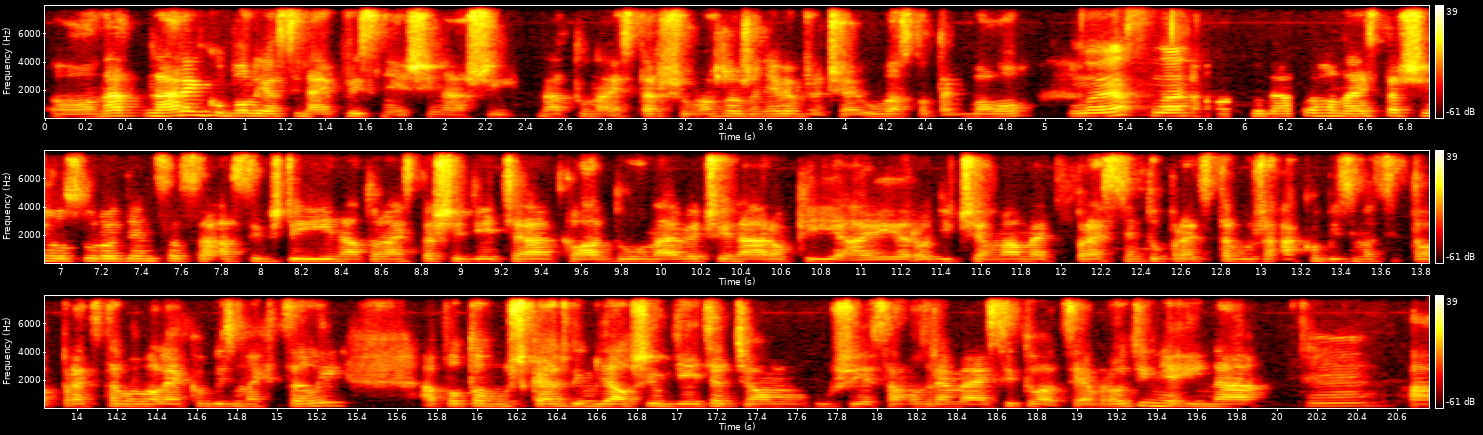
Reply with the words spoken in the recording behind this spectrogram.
na, na renku boli asi najprísnejší naši, na tú najstaršiu. Možno, že neviem, že či aj u vás to tak bolo. No jasné. Na toho najstaršieho súrodenca sa asi vždy na to najstaršie dieťa kladú najväčšie nároky. Aj rodičia máme presne tú predstavu, že ako by sme si to predstavovali, ako by sme chceli. A potom už každým ďalším dieťaťom už je samozrejme aj situácia v rodine iná. Mm. A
